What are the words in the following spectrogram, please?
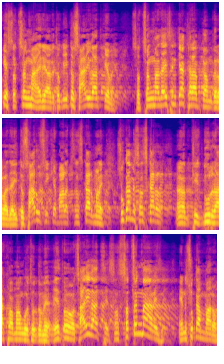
કે સત્સંગમાં હારે આવે. તો કે એ તો સારી વાત કહેવાય. સત્સંગમાં જાય છે ને, ક્યાં ખરાબ કામ કરવા જાય? તો સારું શીખે, બાળક સંસ્કાર મળે. શું કામે સંસ્કારથી દૂર રાખવા માંગો છો તમે? એ તો સારી વાત છે. સત્સંગમાં આવે છે. એને શું કામ મારો?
